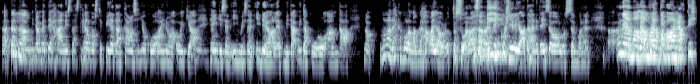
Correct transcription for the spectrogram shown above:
tätä, Mm. mitä me tehdään, niin sitä sit Mm. helposti pidetään, että tämä on se joku ainoa oikea Mm. henkisen ihmisen ideaali, että mitä, mitä kuuluu antaa. No, me ollaan ehkä molemmat vähän ajauduttu suoraan sanoen Niin. pikkuhiljaa tähän, että ei se ole ollut semmoinen Unelma-ammatti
